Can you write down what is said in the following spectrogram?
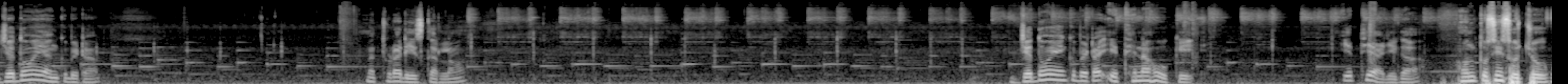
ਜਦੋਂ ਇਹ ਅੰਕ ਬੇਟਾ, ਮੈਂ ਥੋੜਾ ਰੇਜ਼ ਕਰ ਲਵਾਂ। ਜਦੋਂ ਇਹ ਅੰਕ ਬੇਟਾ ਇੱਥੇ ਨਾ ਹੋ ਕੇ ਇੱਥੇ ਆ ਜਾਏਗਾ, ਹੁਣ ਤੁਸੀਂ ਸੋਚੋ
